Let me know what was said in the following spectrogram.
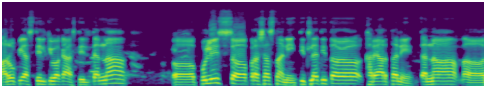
आरोपी असतील किंवा काय असतील त्यांना पोलीस प्रशासनाने तिथल्या तिथं खऱ्या अर्थाने त्यांना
